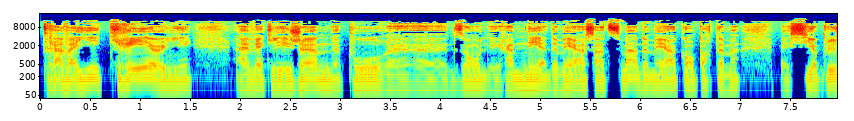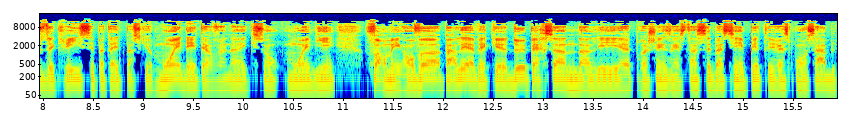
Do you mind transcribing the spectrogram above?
travailler, créer un lien avec les jeunes pour, euh, disons, les ramener à de meilleurs sentiments, à de meilleurs comportements. Mais s'il y a plus de crises, c'est peut-être parce qu'il y a moins d'intervenants et qui sont moins bien formés. On va parler avec deux personnes dans les prochains instants. Sébastien Pitt est responsable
